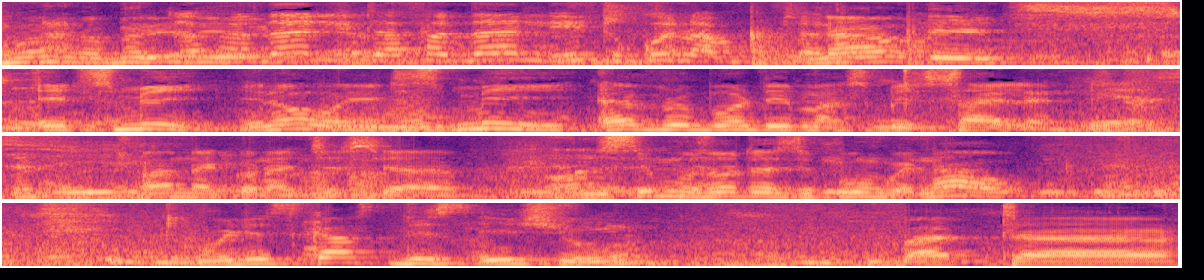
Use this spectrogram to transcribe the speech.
Mbona baridi? tafadhali tafadhali tukue na mkutano Now it's it's me. You know when it is me, everybody must be silent. Yes. Pana iko nachezea. Simu zote zifungwe. Now we discussed this issue but uh,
